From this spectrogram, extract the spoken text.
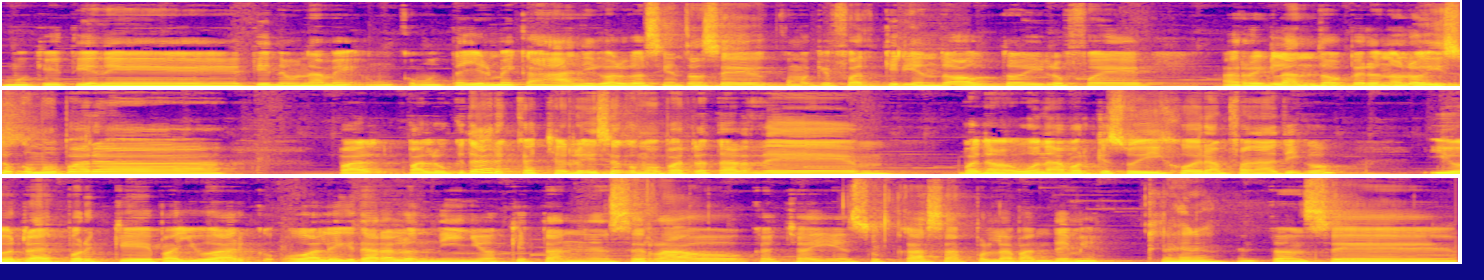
como que tiene tiene una un- como un taller mecánico o algo así, entonces como que fue adquiriendo autos y lo fue arreglando, pero no lo hizo como para para lucrar, ¿cachai? Lo hizo como para tratar de, bueno, una porque sus hijos eran fanáticos y otra es porque para ayudar o alegrar a los niños que están encerrados, ¿cachai? En sus casas por la pandemia. Claro. Entonces,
